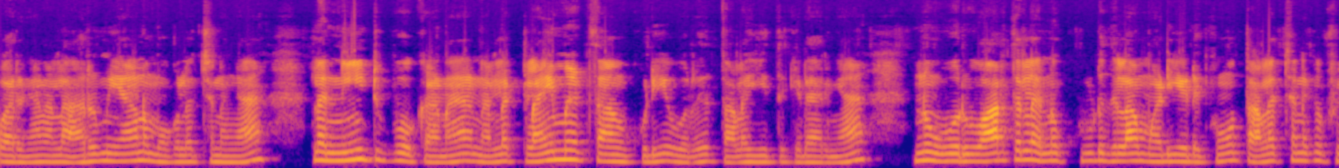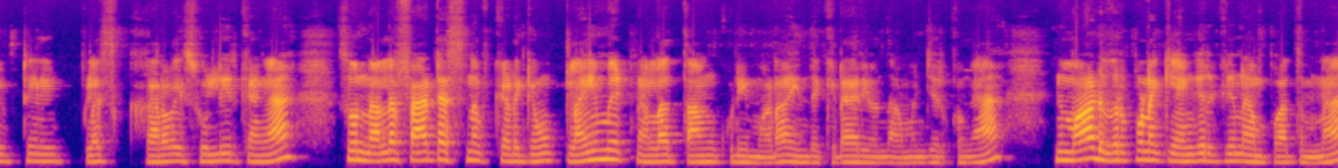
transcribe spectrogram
பாருங்கள் நல்ல அருமையான முகலட்சணங்க நல்ல நீட்டு போக்கான நல்ல கிளைமேட் தாங்கக்கூடிய ஒரு தலையீத்து கிடாருங்க இன்னும் ஒரு வாரத்தில் இன்னும் கூடுதலாக மடி எடுக்கும். தலைச்சனுக்கு ஃபிஃப்டீன் ப்ளஸ் கறவை சொல்லியிருக்காங்க. ஸோ நல்ல ஃபேட்டஸ்னப் கிடைக்கும். கிளைமேட் நல்லா தாங்கக்கூடிய மாடாக இந்த கிடாரி வந்து அமைஞ்சிருக்குங்க. இந்த மாடு விற்பனைக்கு எங்கே இருக்குதுன்னு நம்ம பார்த்தோம்னா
